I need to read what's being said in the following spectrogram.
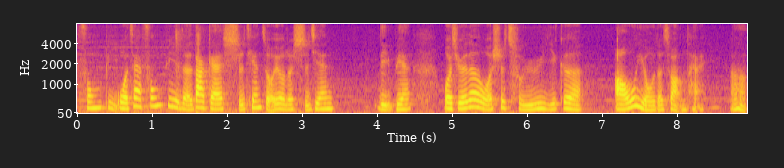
封闭，我在封闭的大概十天左右的时间里边，我觉得我是处于一个遨游的状态，嗯。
